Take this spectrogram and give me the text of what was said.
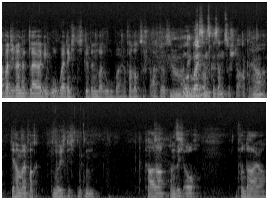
Aber die werden halt leider gegen Uruguay, denke ich, nicht gewinnen, weil Uruguay einfach doch zu stark ist. Ja, Uruguay ist insgesamt zu stark. Ja. Die haben einfach einen richtig guten Kader an sich auch. Von daher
